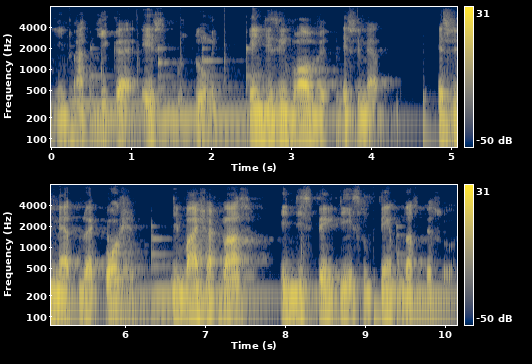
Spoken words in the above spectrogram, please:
quem pratica esse costume, quem desenvolve esse método. Esse método é coxo, de baixa classe e desperdiça o tempo das pessoas.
